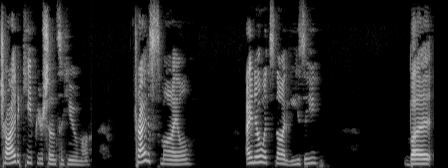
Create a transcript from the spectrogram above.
try to keep your sense of humor. Try to smile. I know it's not easy, but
